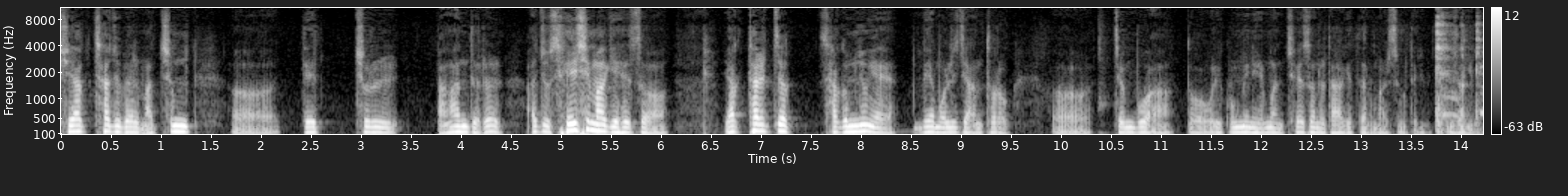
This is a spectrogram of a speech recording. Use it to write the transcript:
취약 차주별 맞춤 어, 대출 방안들을 아주 세심하게 해서 약탈적 사금융에 내몰리지 않도록 어, 정부와 또 우리 국민의힘은 최선을 다하겠다는 말씀을 드립니다. 이상입니다.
